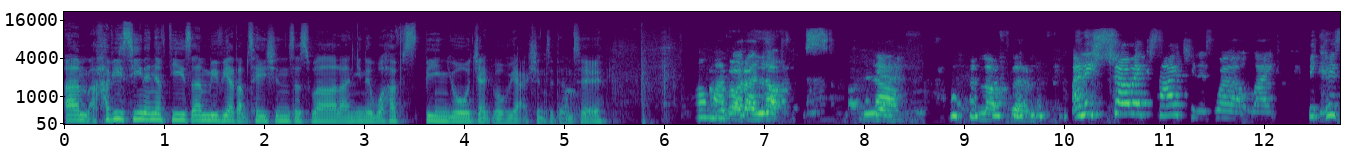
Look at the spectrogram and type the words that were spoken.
Um, have you seen any of these um, movie adaptations as well? And you know, what has been your general reaction to them too? Oh Oh my my god, I love love. Yeah. love them. And it's so exciting as well, like because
